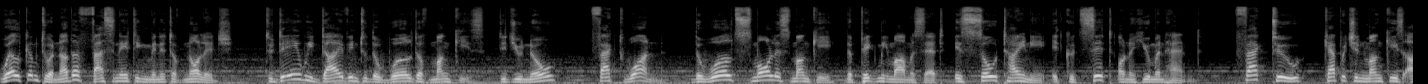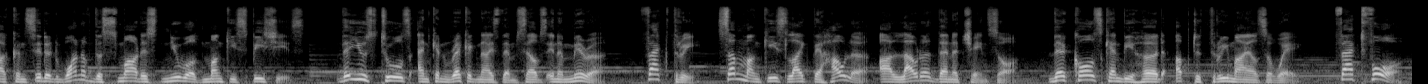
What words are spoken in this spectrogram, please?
Welcome to another fascinating minute of knowledge. Today we dive into the world of monkeys. Did you know? Fact 1. The world's smallest monkey, the pygmy marmoset, is so tiny it could sit on a human hand. Fact 2. Capuchin monkeys are considered one of the smartest New World monkey species. They use tools and can recognize themselves in a mirror. Fact 3. Some monkeys, like the howler, are louder than a chainsaw. Their calls can be heard up to 3 miles away. Fact 4.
